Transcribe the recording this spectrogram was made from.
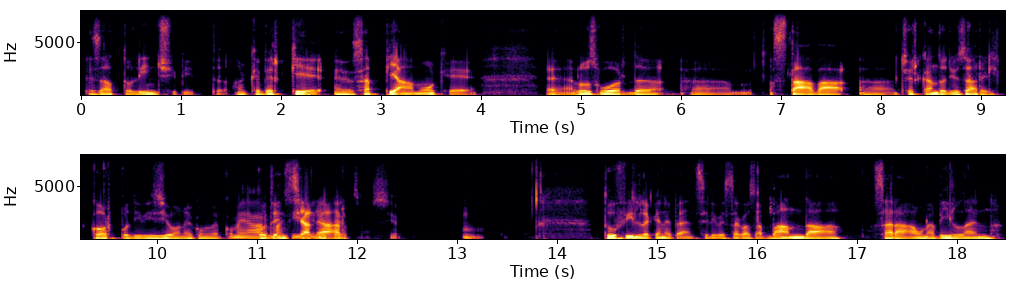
Esatto, l'incipit, anche perché eh, sappiamo che eh, lo Sword eh, stava eh, cercando di usare il corpo di visione come, come arma, potenziale sì, arma. Sì. Mm. Tu Phil che ne pensi di questa cosa? Banda sarà una villain?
